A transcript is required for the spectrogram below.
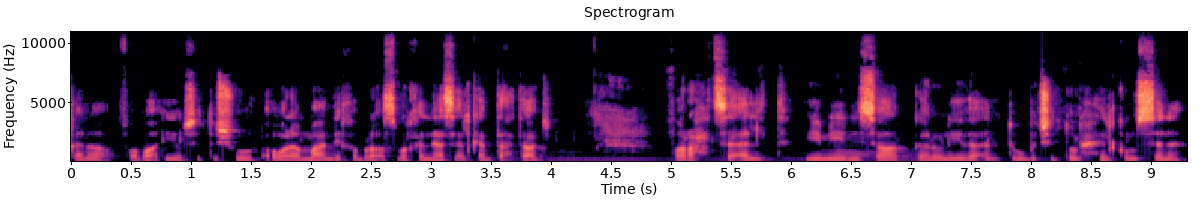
قناة فضائية بست شهور. أولا ما عندي خبرة أصبر خليني أسأل كم تحتاج. فرحت سألت يمين يسار قالوا لي إذا أنتم بتشدون حيلكم سنة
